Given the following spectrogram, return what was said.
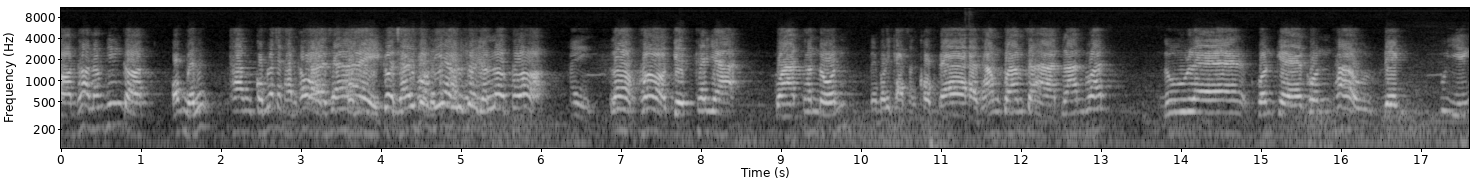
ก่อนท่อน้ำทิ้งก่อนผมเหมือนทางกรมราชทัณฑ์เขาอ่าใช่ ก็ใช้พวกนี้ช่วยกันลอกท่อให้ลอกท่อเก็บขยะกวาดถนนเป็นบริการสังคมแต่ทำความสะอาดลานวัด ดูแลคนแก่คนเฒ่าเด็กผู้หญิง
